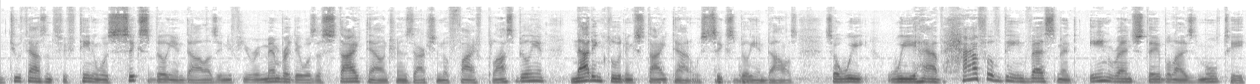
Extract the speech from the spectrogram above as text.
in 2015, it was six billion dollars, and if you remember, there was a Stuytown transaction of five plus billion, not including Stuytown, it was six billion dollars. So we we have half of the investment in rent stabilized multi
